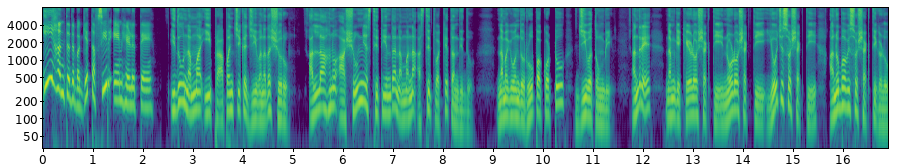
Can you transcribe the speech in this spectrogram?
ಈ ಹಂತದ ಬಗ್ಗೆ ತಫ್ಸೀರ್ ಏನ್ ಹೇಳುತ್ತೆ? ಇದು ನಮ್ಮ ಈ ಪ್ರಾಪಂಚಿಕ ಜೀವನದ ಶುರು. ಅಲ್ಲಾಹನು ಆ ಶೂನ್ಯ ಸ್ಥಿತಿಯಿಂದ ನಮ್ಮನ್ನ ಅಸ್ತಿತ್ವಕ್ಕೆ ತಂದಿದ್ದು. ನಮಗೆ ಒಂದು ರೂಪ ಕೊಟ್ಟು ಜೀವ ತುಂಬಿ. ಅಂದ್ರೆ ನಮಗೆ ಕೇಳೋ ಶಕ್ತಿ ನೋಡೋ ಶಕ್ತಿ ಯೋಚಿಸೋ ಶಕ್ತಿ ಅನುಭವಿಸೋ ಶಕ್ತಿಗಳು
